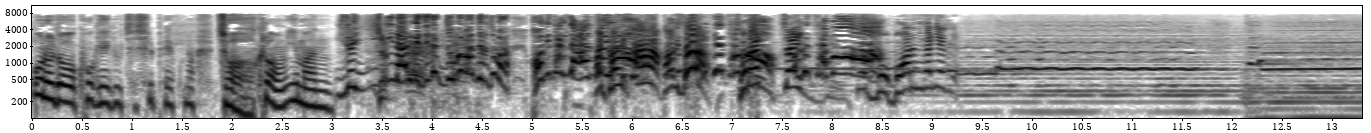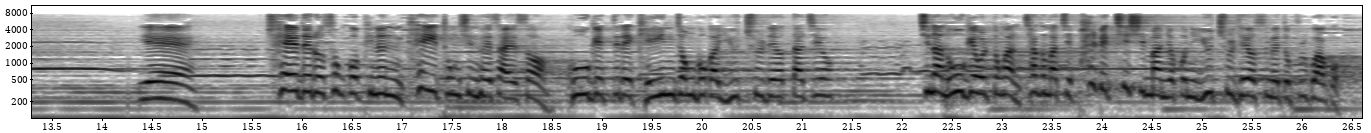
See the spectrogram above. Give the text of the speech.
오늘도 고객 교체 실패했구나. 저 그럼 이만. 이런, 이, 이 나르가 진짜 누가 만들어 줘봐! 거기 당장 안 아, 거기 서! 거기 서! 저런, 짜 얼른 잡아! 야, 뭐, 뭐 하는 인간이야? 예. 최대로 손꼽히는 K통신회사에서 고객들의 개인정보가 유출되었다지요. 지난 5개월 동안 자그마치 870만여 건이 유출되었음에도 불구하고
